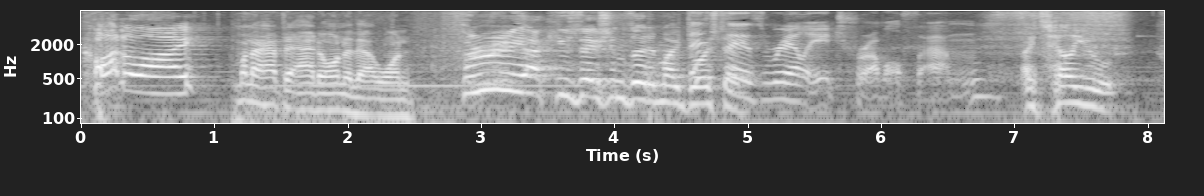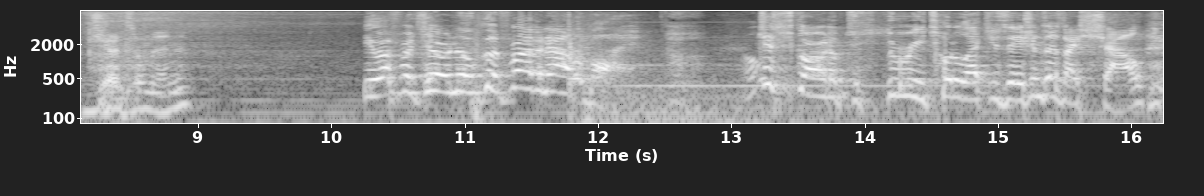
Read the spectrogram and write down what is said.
caught in a lie. I'm gonna have to add on to that one. Three accusations laid at my doorstep. This doorstep. is really troublesome. I tell you, gentlemen, your efforts here are no good, for I have an alibi. Oh. Discard up to three total accusations, as I shall, in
